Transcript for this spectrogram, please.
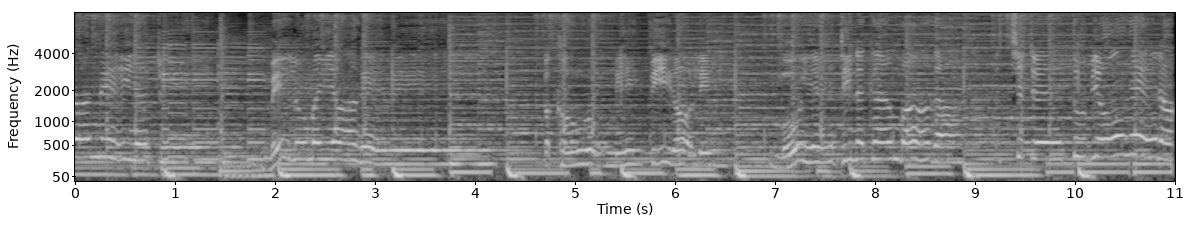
ရားနေရတွေမေလို့မရခဲ့ပဲ ပခုံးကိုမိပြီးတော့လေမိုးရဲ့ဒီနှကမ်းပါကချစ်တဲ့သူပြောခဲ့တာ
